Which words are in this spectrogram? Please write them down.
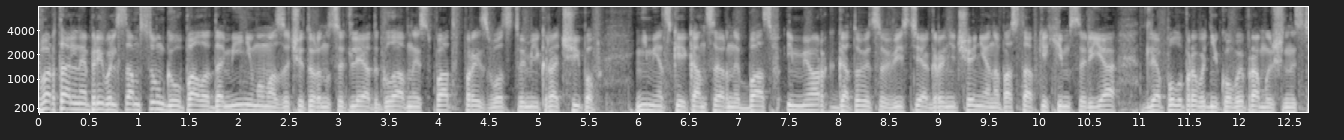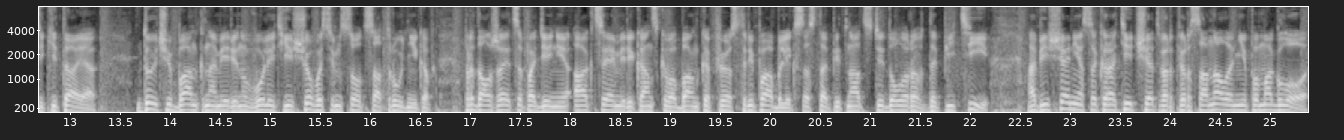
Квартальная прибыль Samsung упала до минимума за 14 лет. Главный спад в производстве микрочипов. Немецкие концерны BASF и Merck готовятся ввести ограничения на поставки химсырья для полупроводниковой промышленности Китая. Deutsche Bank намерен уволить еще 800 сотрудников. Продолжается падение акций американского банка First Republic со 115 долларов до 5. Обещание сократить четверть персонала не помогло.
